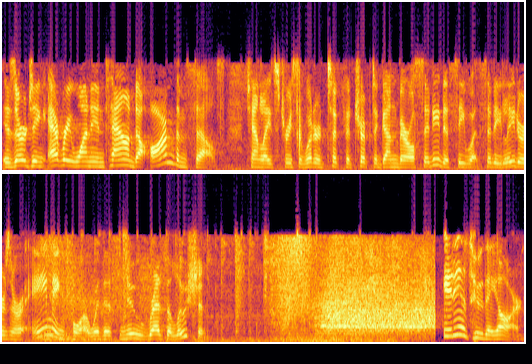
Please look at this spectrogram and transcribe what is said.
is urging everyone in town to arm themselves. Channel 8's Teresa Woodard took the trip to Gun Barrel City to see what city leaders are aiming for with this new resolution. It is who they are.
